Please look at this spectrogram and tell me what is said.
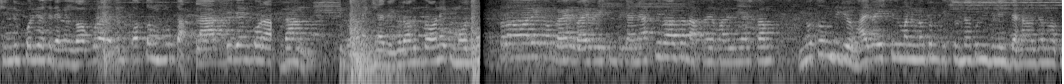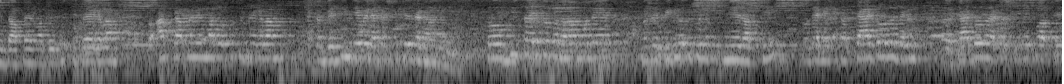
সিন্ধু পরিবেশে দেখেন দেখেন কত মোটা। লাভ ডিজাইন করা, দাম। অনেক হ্যাভি এগুলো কিন্তু অনেক মজবুত। আলাইকুম ভাই ভাই স্টিল থেকে আমি আপনাদের মাঝে নিয়ে আসলাম নতুন ভিডিও ভাই ভাই স্টিল মানে নতুন কিছু, নতুন জিনিস দেখানোর জন্য কিন্তু আপনাদের মাঝে উপস্থিত হয়ে গেলাম। তো আজকে আপনাদের মাঝে উপস্থিত হয়ে গেলাম একটা ড্রেসিং টেবিল একটা সুযোগ দেখানোর জন্য। তো বিস্তারিত কথা বলে আপনাদের ভিডিওতে চলে নিয়ে যাচ্ছি। তো দেখেন, একটা চায়ের দরজা, দেখেন চায়ের দরজার একটা সুযোগ পাচ্ছেন।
